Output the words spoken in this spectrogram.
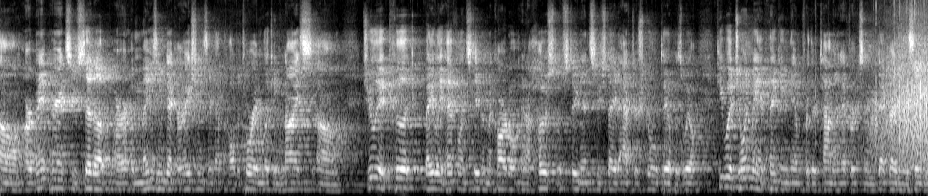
um, our band parents who set up our amazing decorations. They got the auditorium looking nice. Um, Julia Cook, Bailey Heflin, Stephen McCardle, and a host of students who stayed after school to help as well. If you would join me in thanking them for their time and efforts in decorating this evening.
